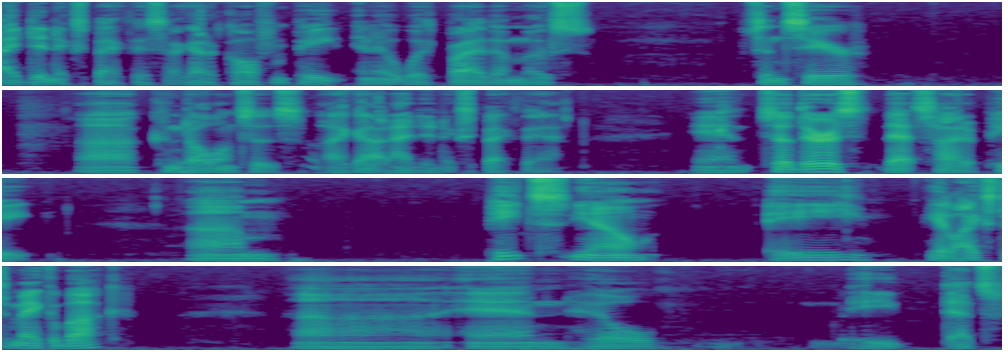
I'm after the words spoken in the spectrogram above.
I didn't expect this. I got a call from Pete, and it was probably the most sincere uh, condolences I got. I didn't expect that, and so there is that side of Pete. Um, Pete's, you know, he he likes to make a buck, uh, and he'll he that's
